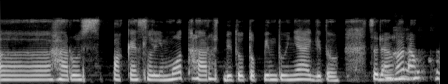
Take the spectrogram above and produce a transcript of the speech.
eh, harus pakai selimut, harus ditutup pintunya gitu. Sedangkan aku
